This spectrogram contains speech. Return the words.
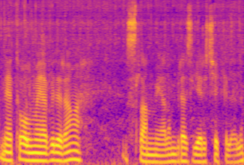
net olmayabilir ama ıslanmayalım. Biraz geri çekilelim.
